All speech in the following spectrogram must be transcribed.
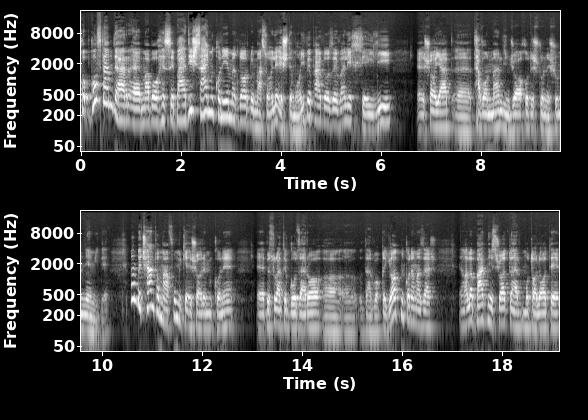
خب گفتم در مباحث بعدیش سعی می‌کنه یه مقدار به مسائل اجتماعی بپردازه ولی خیلی شاید توانمند اینجا خودش رو نشون نمیده. من به چند تا مفهومی که اشاره می‌کنه به صورت گذرا در واقع یاد می‌کنم ازش. حالا بد نیست شاید در مطالعات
